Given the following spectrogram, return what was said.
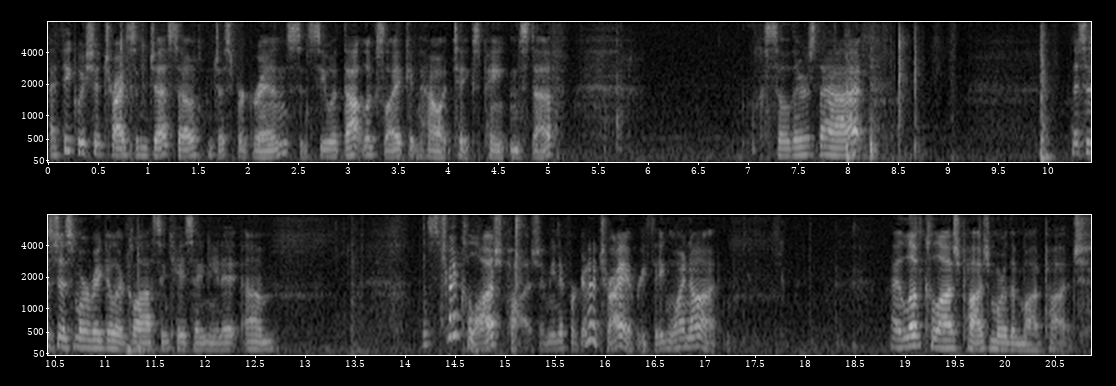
I think we should try some gesso just for grins and see what that looks like and how it takes paint and stuff. So there's that. This is just more regular gloss in case I need it. Um, Let's try Collage Pauge. I mean, if we're going to try everything, why not? I love Collage Pauge more than Mod Podge.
